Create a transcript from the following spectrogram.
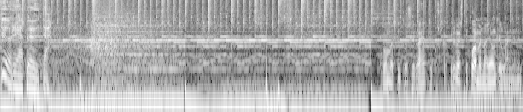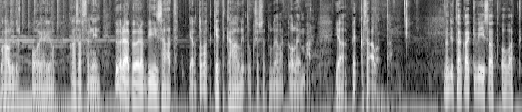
Pyöreä pöytä. Mun mielestä nyt olisi hyvä hetki, koska ilmeisesti huomenna on jonkinlainen niin hallituspohja jo kasassa, niin pyörää pöydän viisaat kertovat, ketkä hallituksessa tulevat olemaan. Ja Pekka saa aloittaa. No nythän kaikki viisaat ovat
